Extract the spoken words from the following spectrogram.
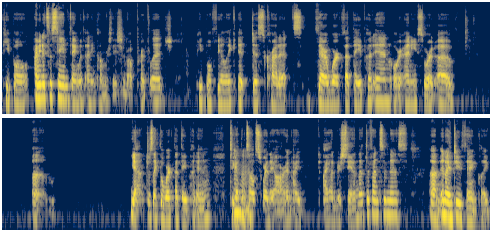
people, I mean, it's the same thing with any conversation about privilege. People feel like it discredits their work that they put in or any sort of, um, yeah, just like the work that they put in to get Mhm. themselves to where they are. And I, I understand that defensiveness. Um, and I do think like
